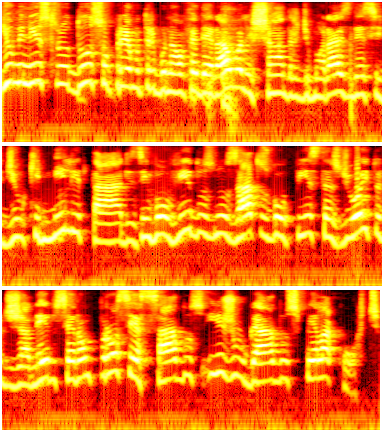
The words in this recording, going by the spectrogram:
E o ministro do Supremo Tribunal Federal, Alexandre de Moraes, decidiu que militares envolvidos nos atos golpistas de 8 de janeiro serão processados e julgados pela corte.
